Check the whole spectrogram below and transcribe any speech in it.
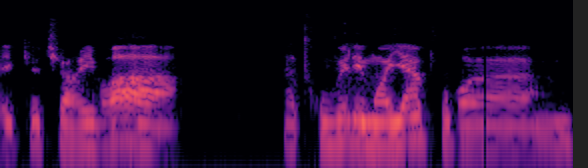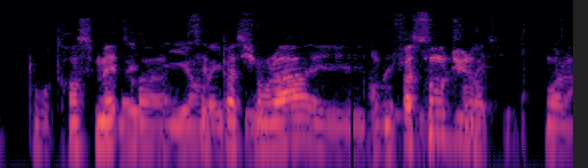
et que tu arriveras à, trouver les moyens pour, euh, pour transmettre euh, cette passion-là et d'une façon ou d'une autre. Voilà.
